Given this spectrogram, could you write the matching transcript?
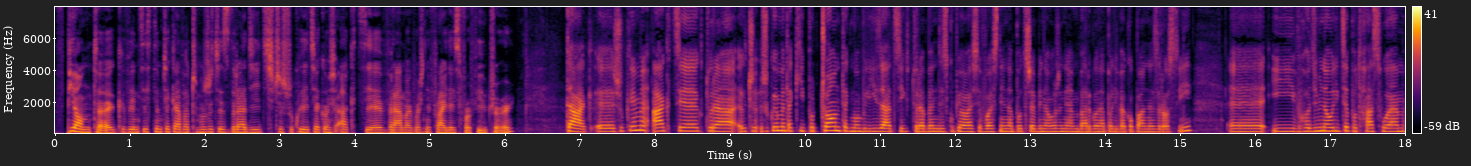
w piątek, więc jestem ciekawa, czy możecie zdradzić, czy szukujecie jakąś akcję w ramach właśnie Fridays for Future? Tak, y, szukujemy akcję, która, szukujemy taki początek mobilizacji, która będzie skupiała się właśnie na potrzebie nałożenia embargo na paliwa kopalne z Rosji. I wychodzimy na ulicę pod hasłem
